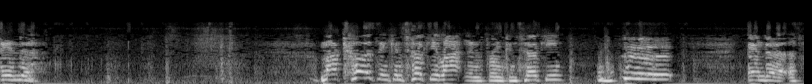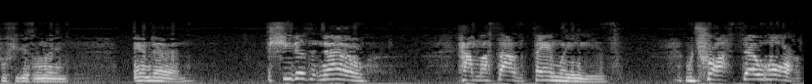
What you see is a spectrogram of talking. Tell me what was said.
And uh, my cousin Kentucky Lightning from Kentucky, and uh, that's where she gets her name. And uh, she doesn't know how my side of the family is. We try so hard.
